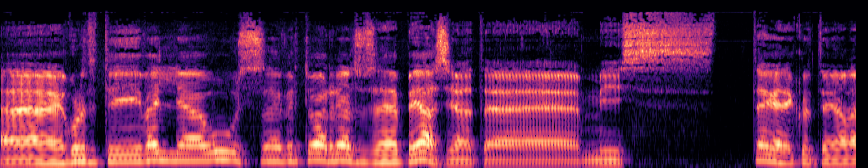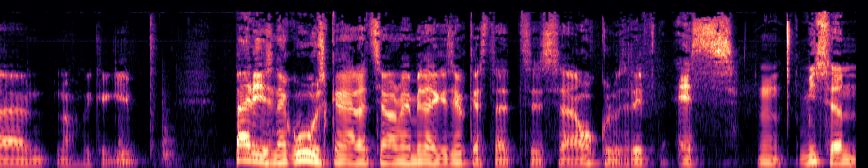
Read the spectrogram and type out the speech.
Äh, kuulutati välja uus virtuaalreaalsuse peaseade, mis tegelikult ei ole noh, ikkagi päris nagu uus generatsioon või midagi niisugust, et siis äh, Oculus Rift S. Mm, mis see on,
